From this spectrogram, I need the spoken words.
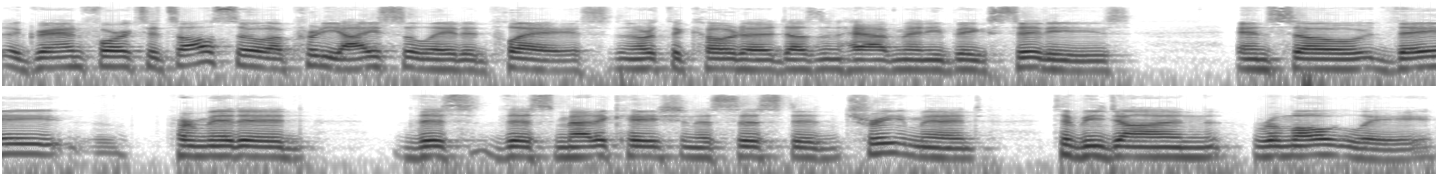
uh, Grand Forks, it's also a pretty isolated place. North Dakota doesn't have many big cities. And so, they permitted this, this medication assisted treatment to be done remotely.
